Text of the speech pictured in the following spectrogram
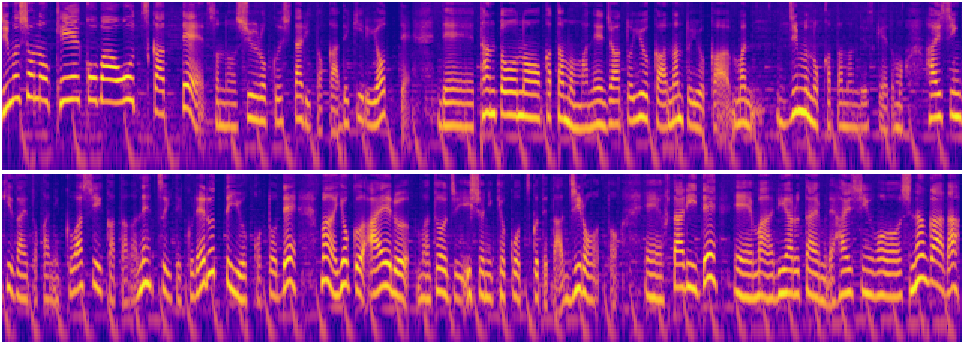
事務所の稽古場を使ってその収録したりとかできるよって。で担当の方もマネージャーというかなんというかまあ事務の方なんですけれども配信機材とかに詳しい方がねついてくれるっていうことでまあよく会える、まあ、当時一緒に曲を作ってた二郎と、えー、2人で、えー、まあリアルタイムで配信をしながら、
